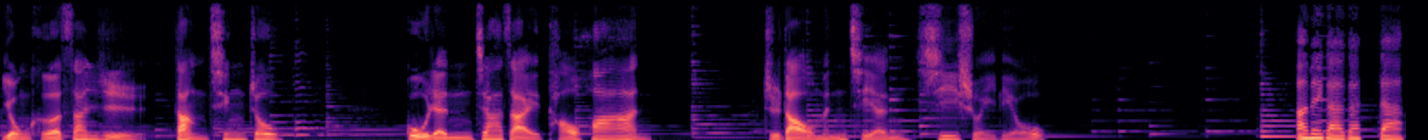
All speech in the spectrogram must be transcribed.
永和三日荡轻舟故人家在桃花岸。直到門前溪水流。雨が上がった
